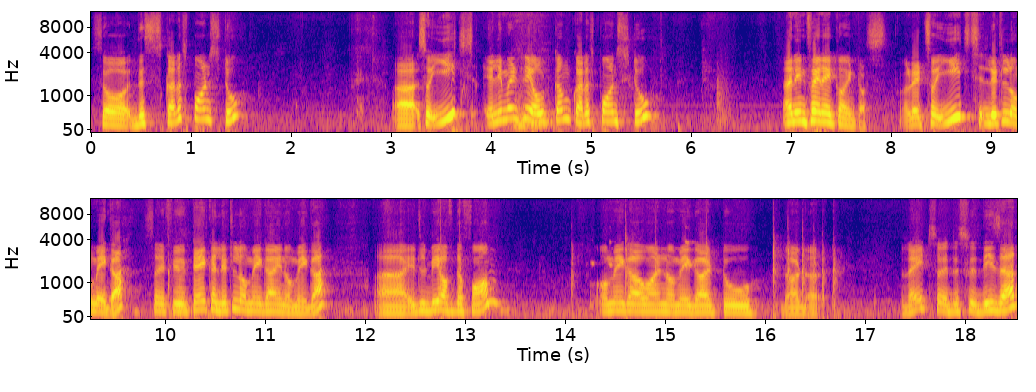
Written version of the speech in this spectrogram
So, this corresponds to uh, so each elementary outcome corresponds to an infinite coin toss alright. So, each little omega. So, if you take a little omega in omega uh, it will be of the form omega 1 omega 2 dot, dot right. So, this these are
